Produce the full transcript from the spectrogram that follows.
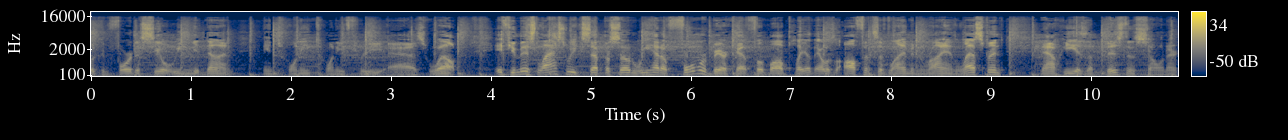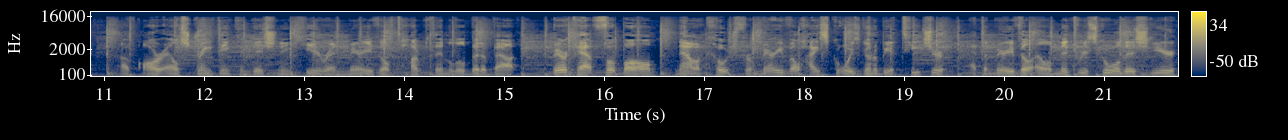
Looking forward to see what we can get done in 2023 as well. If you missed last week's episode, we had a former Bearcat football player that was offensive lineman Ryan Lessman. Now he is a business owner of RL Strength and Conditioning here in Maryville. Talked with him a little bit about Bearcat football. Now a coach for Maryville High School. He's going to be a teacher at the Maryville Elementary School this year,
